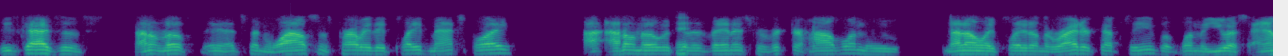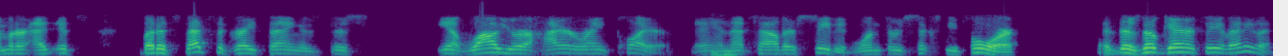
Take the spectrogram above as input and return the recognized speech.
these guys have. I don't know. If, it's been a while since probably they played match play. I, I don't know if it's an advantage for Viktor Hovland, who not only played on the Ryder Cup team but won the U.S. Amateur. It's but it's that's the great thing is there's you know while you're a higher ranked player and mm-hmm. that's how they're seated one through 64. There's no guarantee of anything.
